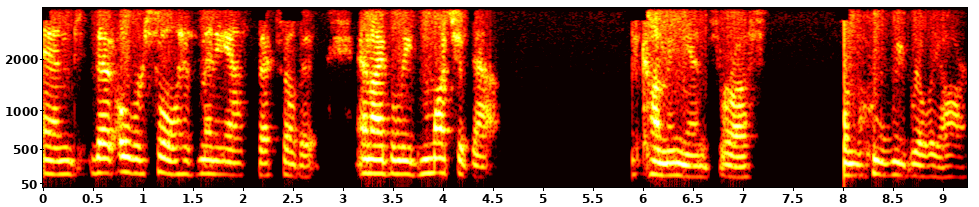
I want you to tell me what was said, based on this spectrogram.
And that oversoul has many aspects of it. And I believe much of that is coming in for us from who we really are.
